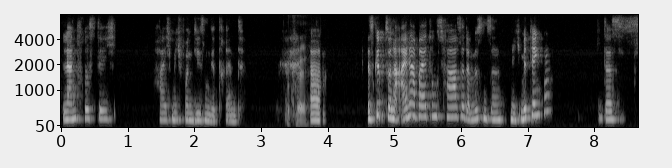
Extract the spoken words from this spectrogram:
Langfristig habe ich mich von diesen getrennt. Okay. Ähm, es gibt so eine Einarbeitungsphase, da müssen sie nicht mitdenken. Das,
